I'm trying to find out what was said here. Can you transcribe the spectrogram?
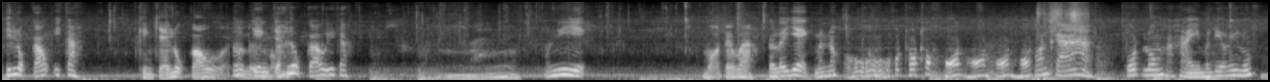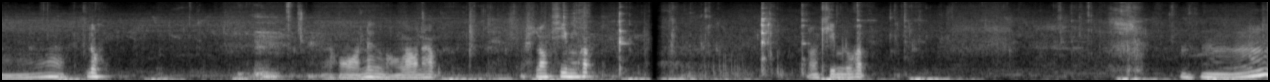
พิษหลกเก้าอีกอะเก่งใจลูกเก้าเออเก่งใจหลกเก้าอีกอะอืมอันนี้เหมาะแต่ว่าก็เลยแยกมันเนาะโอ้โหโทษโทษฮ้อนฮ้อนฮ้อนฮ้อนฮ้อนกาปดลงไห่มาเดียวนี่รู้อืมดูห่อหนึ่งของเรานะครับ ลองชิมครับ ลองชิมดูครับอื้อหือ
